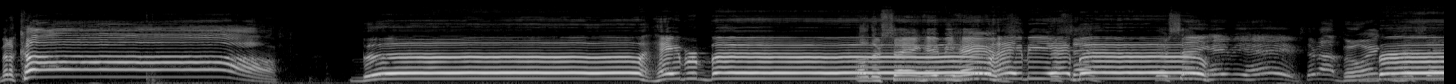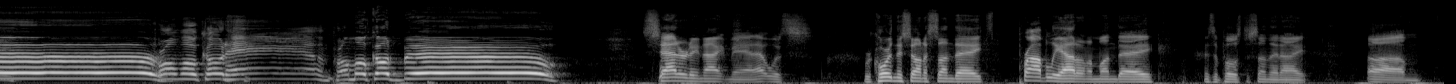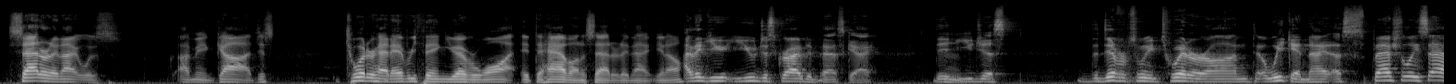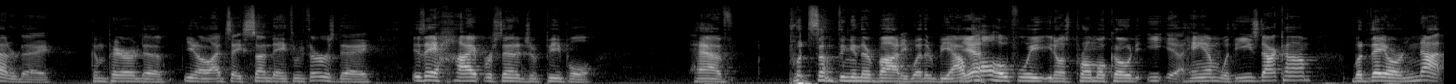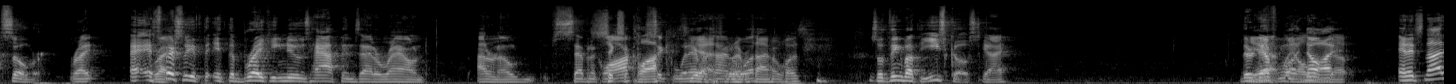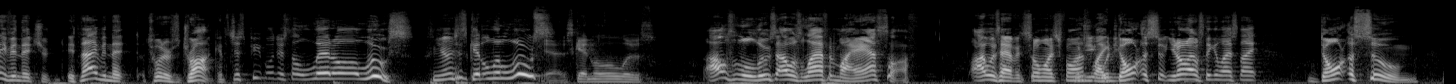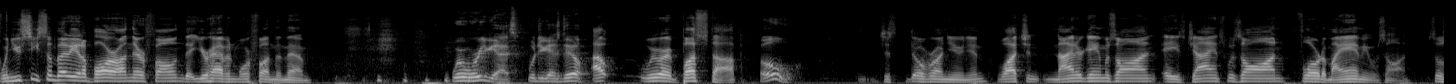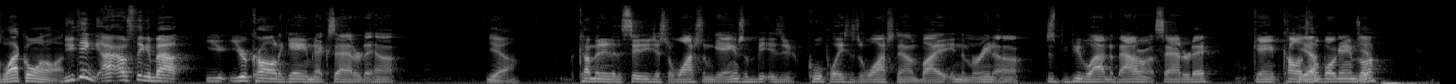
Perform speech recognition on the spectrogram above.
Middlekauff! Boo! Haber boo! Oh, they're saying hey behave. Hey They're behave boo! they're saying hey behaves. They're not booing. boo! They're saying promo code ham. Promo code boo! Saturday night, man. That was recording this on a Sunday. It's probably out on a Monday as opposed to Sunday night. Um, Saturday night was, I mean, God, just Twitter had everything you ever want it to have on a Saturday night. You know, I think you you described it best, guy. That you just the difference between Twitter on a weekend night, especially Saturday, compared to you know I'd say Sunday through Thursday, is a high percentage of people have put something in their body, whether it be alcohol. Hopefully, you know it's promo code e- uh, ham with eaze.com, but they are not sober, right? Especially if the, if the breaking news happens at around. I don't know, seven o'clock, six o'clock, six- whatever Yeah, time it whatever was. time it was. So think about the East Coast guy. They're Yeah. definitely all no, I, up. and it's not even that you're. It's not even that Twitter's drunk. It's just people just a little loose. You know, just get a little loose. Yeah, just getting a little loose. I was a little loose. I was laughing my ass off. I was having so much fun. You- like, you- don't assume. You know what I was thinking last night? Don't assume when you see somebody at a bar on their phone that you're having more fun than them. Where were you guys? What'd you guys do? I, we were at bus stop, Oh, just over on Union, watching Niner game was on, A's Giants was on, Florida Miami was on. So there's a lot going on. do you think? I, I was thinking about you, you're calling a game next Saturday, huh? yeah. Coming into the city just to watch some games. Would be- Is there cool places to watch down by in the marina, huh? Just be people out and about on a Saturday. Game college Yeah. football games Yeah. on.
